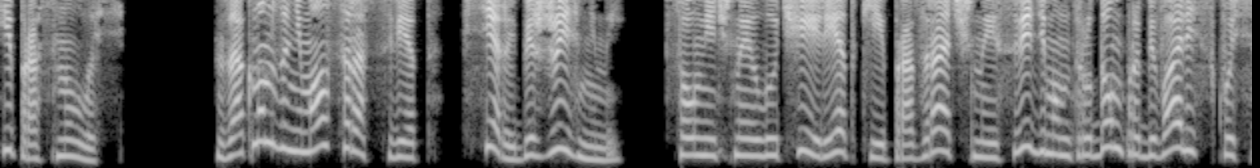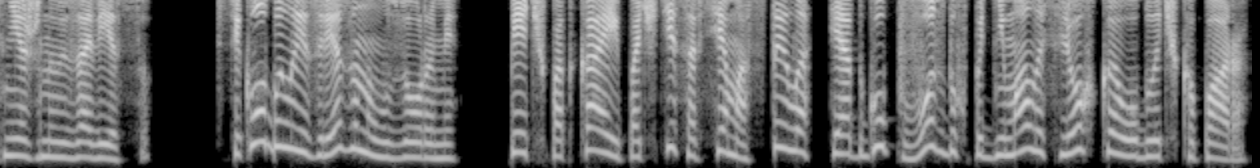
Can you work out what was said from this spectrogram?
И проснулась. За окном занимался рассвет, серый, безжизненный. Солнечные лучи, редкие, прозрачные, с видимым трудом пробивались сквозь снежную завесу. Стекло было изрезано узорами. Печь под Каей почти совсем остыла, и от губ в воздух поднималось легкое облачко пара.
